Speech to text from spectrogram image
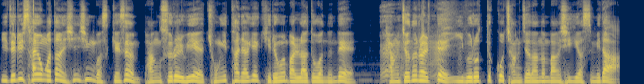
이들이 사용하던 신식 머스켓은 방수를 위해 종이 탄약에 기름을 발라두었는데 장전을 할 때 입으로 뜯고 장전하는 방식이었습니다.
